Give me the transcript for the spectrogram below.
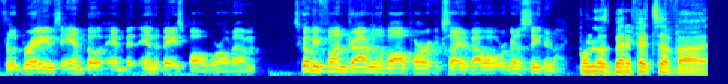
for the Braves and and, and the baseball world. Um, it's going to be fun driving to the ballpark. Excited about what we're going to see tonight. One of those benefits of uh,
